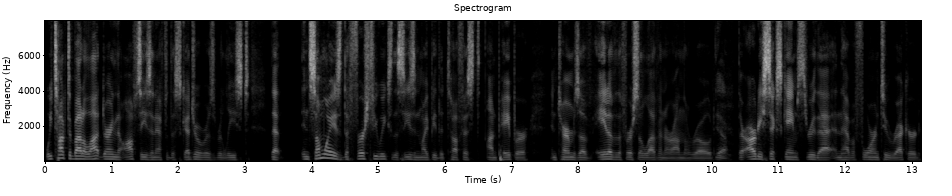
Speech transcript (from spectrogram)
we talked about a lot during the offseason after the schedule was released that in some ways the first few weeks of the season might be the toughest on paper in terms of eight of the first 11 are on the road. Yeah. They're already six games through that and they have a four and two record.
